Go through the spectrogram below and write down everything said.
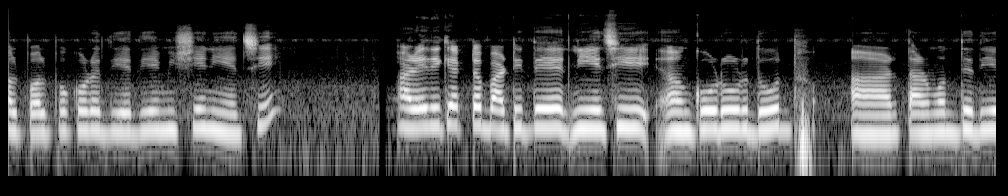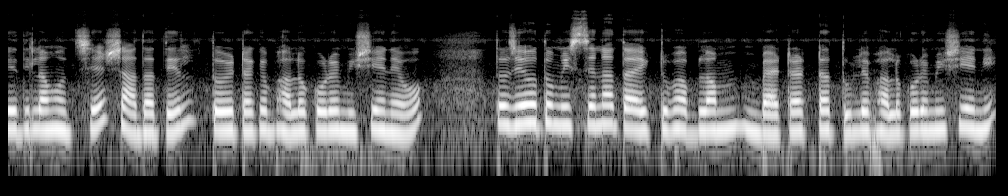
অল্প অল্প করে দিয়ে দিয়ে মিশিয়ে নিয়েছি। আর এদিকে একটা বাটিতে নিয়েছি গরুর দুধ। আর তার মধ্যে দিয়ে দিলাম হচ্ছে সাদা তেল। তো এটাকে ভালো করে মিশিয়ে নেব। তো যেহেতু মিশছে না, তাই একটু ভাবলাম ব্যাটারটা তুলে ভালো করে মিশিয়ে নিই।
